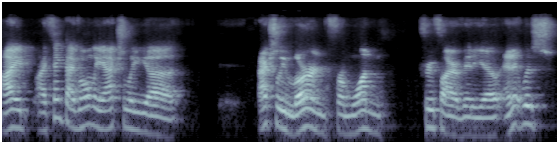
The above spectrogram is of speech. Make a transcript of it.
I I think I've only actually uh actually learned from one True Fire video, and it was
